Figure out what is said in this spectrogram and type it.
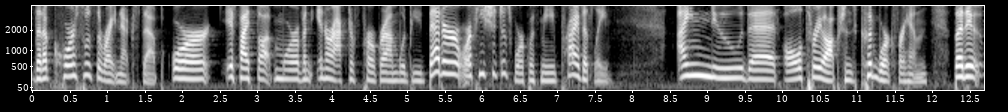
that a course was the right next step, or if I thought more of an interactive program would be better, or if he should just work with me privately. I knew that all three options could work for him, but it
